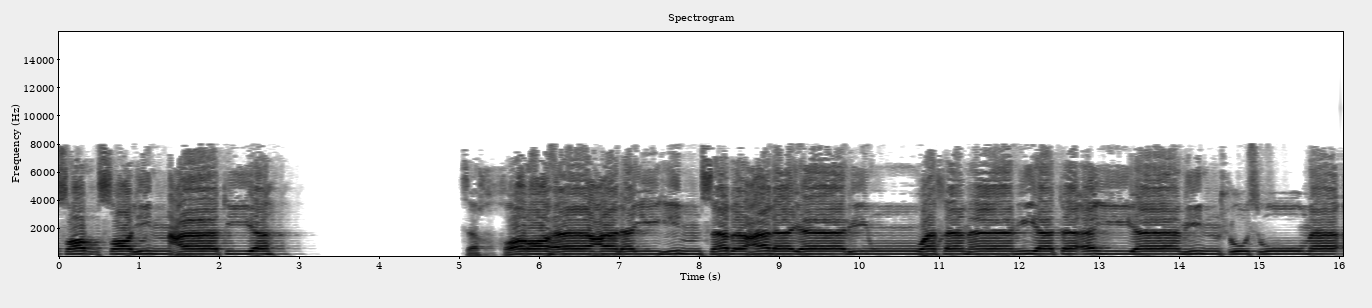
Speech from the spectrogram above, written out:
صَرْصَرٍ عَاتِيَةٍ سَخَّرَهَا عَلَيْهِمْ سَبْعَ لَيَالٍ وَثَمَانِيَةَ أَيَّامٍ حُسُومًا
